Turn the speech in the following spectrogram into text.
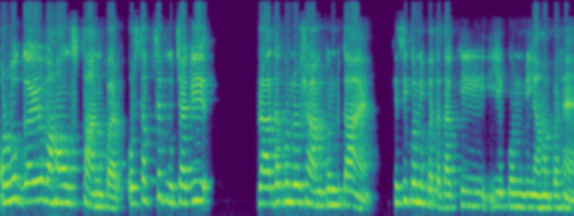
और वो गए वहाँ उस स्थान पर और सबसे पूछा कि राधा कुंड और श्याम कुंड कहाँ है? किसी को नहीं पता था कि ये कुंड यहाँ पर है।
